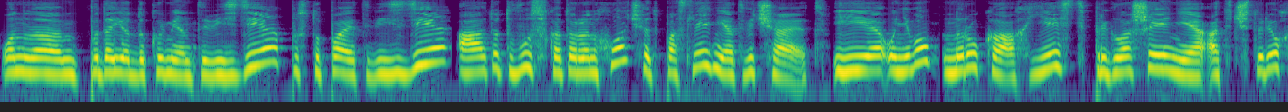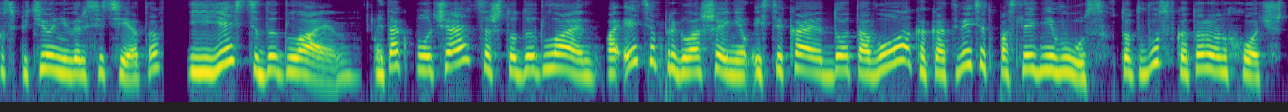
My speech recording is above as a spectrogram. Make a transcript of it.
он э, подает документы везде, поступает везде, а тот вуз, в который он хочет, последний отвечает. И у него на руках есть есть приглашение от четырех из пяти университетов, и есть дедлайн. И так получается, что дедлайн по этим приглашениям истекает до того, как ответит последний вуз, в тот вуз, в который он хочет.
